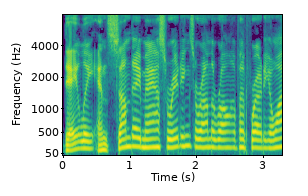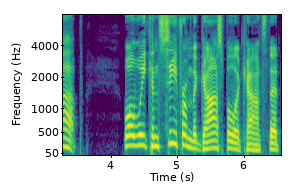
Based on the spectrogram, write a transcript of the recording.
daily and Sunday Mass readings are on the relevant radio app. Well, we can see from the gospel accounts that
